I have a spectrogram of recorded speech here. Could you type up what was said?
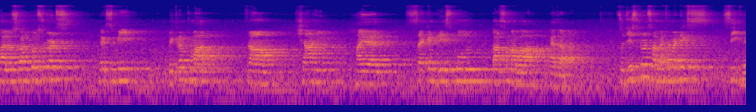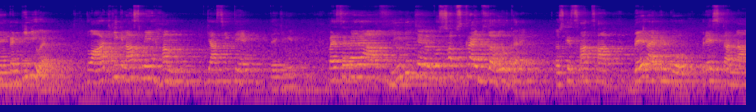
Hello, Assalamualaikum students. It's me, Vikram Kumar from Shahi Higher Secondary School, Kasamabad, Hyderabad. So जिस students हम mathematics सीख रहे हैं continue है तो आज की क्लास में हम क्या सीखते हैं देखेंगे इससे पहले आप YouTube चैनल को सब्सक्राइब ज़रूर करें उसके साथ साथ बेल आइकन को प्रेस करना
